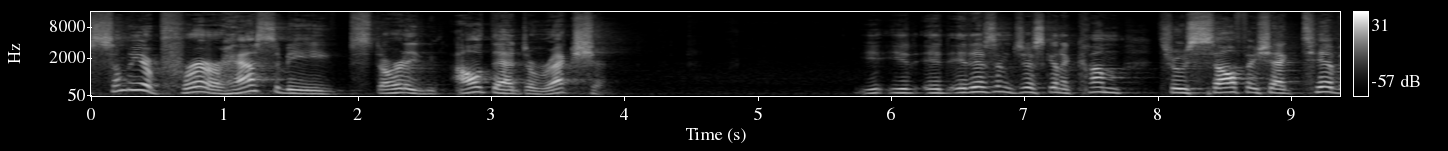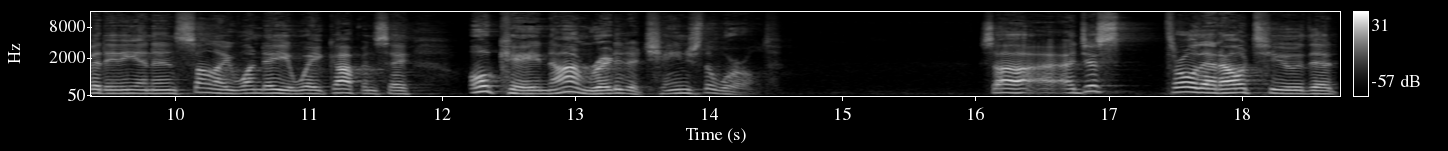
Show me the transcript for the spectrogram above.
some of your prayer has to be started out that direction. It, it isn't just going to come through selfish activity and then suddenly one day you wake up and say, okay, now I'm ready to change the world. So I, I just throw that out to you that,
